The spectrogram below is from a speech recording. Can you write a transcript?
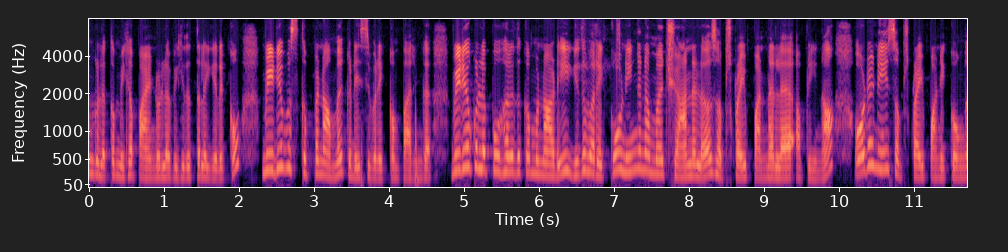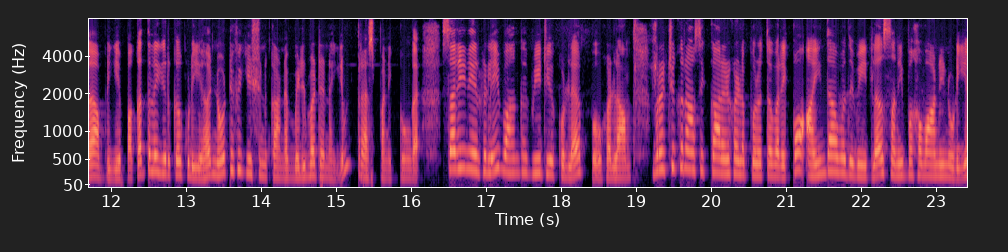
உங்களுக்கு மிக பயனுள்ள விகிதத்தில் இருக்கும். வீடியோவை ஸ்கிப் பண்ணாமல் கடைசி வரைக்கும் பாருங்கள் வீடியோக்குள்ளே போகிறதுக்கு முன்னாடி இது வரைக்கும் நீங்கள் நம்ம சேனலை சப்ஸ்கிரைப் பண்ணலை அப்படின்னா உடனே சப்ஸ்கிரைப் பண்ணிக்கோங்க. அப்படியே பக்கத்தில் இருக்கக்கூடிய நோட்டிஃபிகேஷனுக்கான பெல் பட்டனையும் ப்ரெஸ் பண்ணிக்கோங்க. சரி நேர்களே வாங்க வீடியோக்குள்ளே போகலாம். விருச்சிக ராசிக்காரர்களை பொறுத்த வரைக்கும் ஐந்தாவது வீட்டில் சனி பகவானினுடைய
